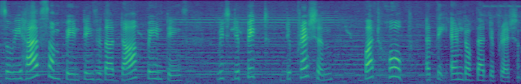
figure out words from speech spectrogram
So we have some paintings with our dark paintings which depict depression but hope at the end of that depression.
